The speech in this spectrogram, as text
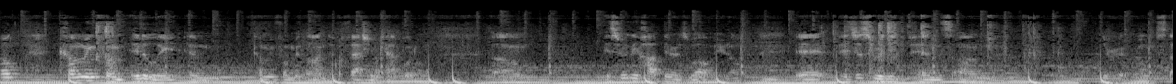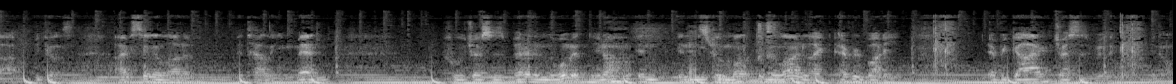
Well, coming from Italy and coming from Milan, the fashion capital, um, it's really hot there as well. You know, it, it just really depends on your own style because I've seen a lot of Italian men who dresses better than the women. You know, in in, in, in Milan, like everybody, every guy dresses really good. You know,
